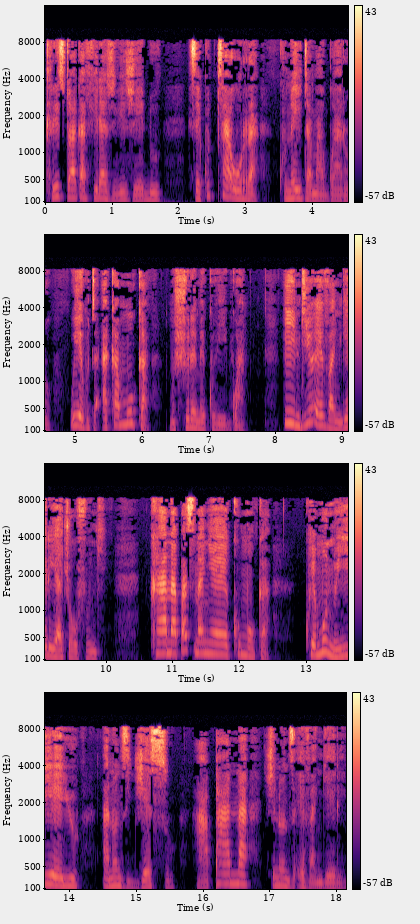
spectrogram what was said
kristu akafira zvivi zvedu sekutaura kunoita magwaro uye kuti akamuka mushure mekuvigwa. Iyi ndiyo evhangeri yacho ufungi. Kana pasina nyaya yekumuka kwemunhu iyeyu anonzi jesu hapana chinonzi evhangeri.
